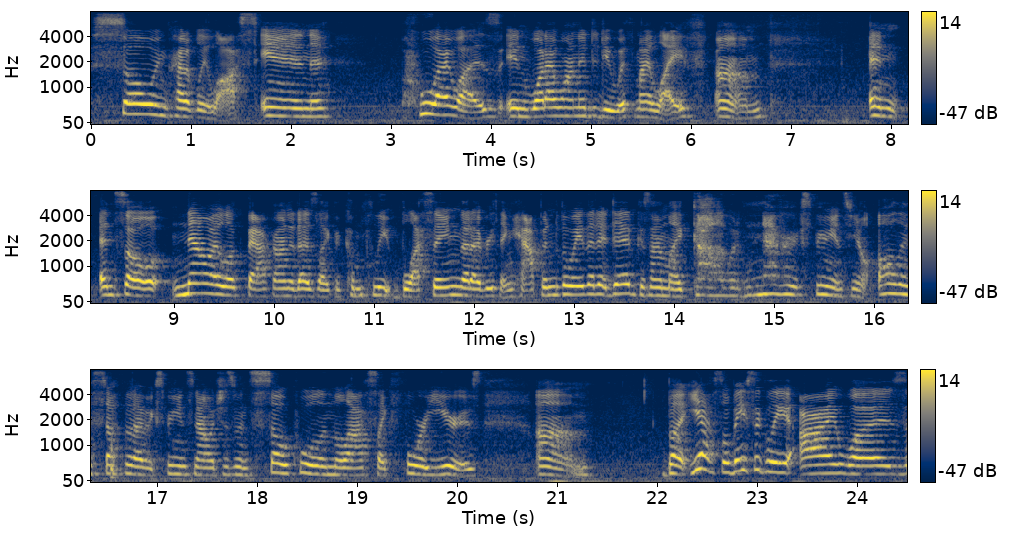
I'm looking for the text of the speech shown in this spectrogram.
so incredibly lost in who I was, in what I wanted to do with my life. Um, and and so now I look back on it as like a complete blessing that everything happened the way that it did because I'm like God I would have never experienced you know all this stuff that I've experienced now which has been so cool in the last like four years. Um, but yeah so basically I was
